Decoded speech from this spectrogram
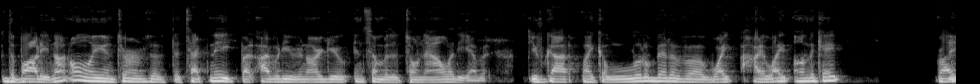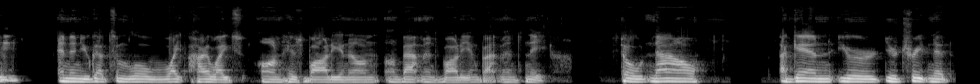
the body, not only in terms of the technique, but I would even argue in some of the tonality of it. You've got like a little bit of a white highlight on the cape, right? Mhm. and then you've got some little white highlights on his body and on on Batman's body and Batman's knee. So now, again, you're you're treating it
